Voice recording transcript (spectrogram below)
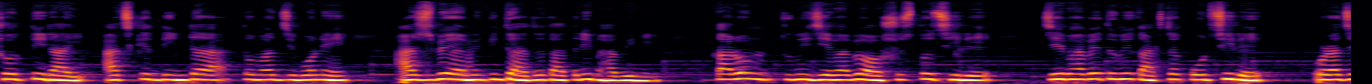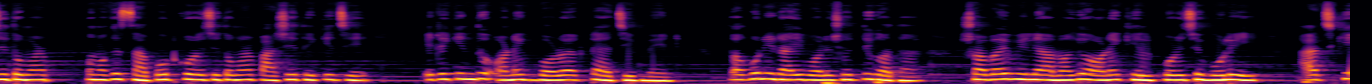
সত্যি রাই আজকের দিনটা তোমার জীবনে আসবে আমি কিন্তু এত তাড়াতাড়ি ভাবিনি। কারণ তুমি যেভাবে অসুস্থ ছিলে যেভাবে তুমি কাজটা করছিলে, ওরা যে তোমার, তোমাকে সাপোর্ট করেছে, তোমার পাশে থেকেছে, এটা কিন্তু অনেক বড় একটা অ্যাচিভমেন্ট তখনই রাই বলে, সত্যি কথা, সবাই মিলে আমাকে অনেক হেল্প করেছে বলেই আজকে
